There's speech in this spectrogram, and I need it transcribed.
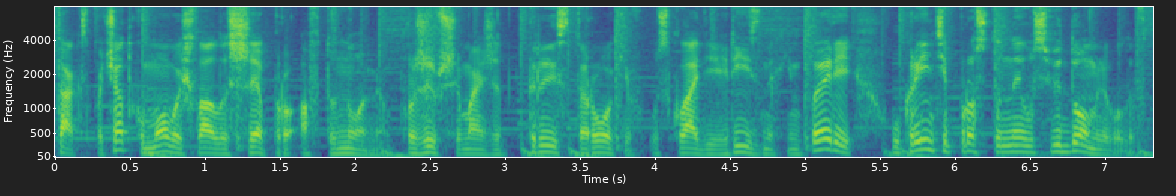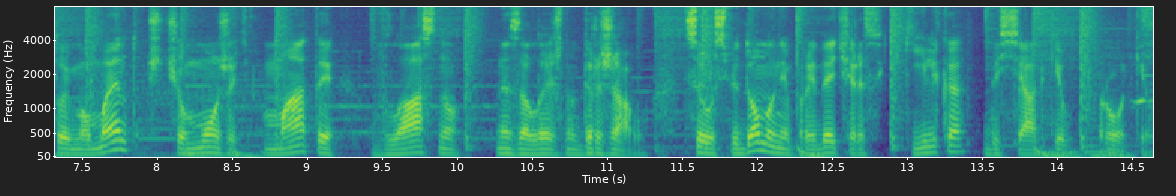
Так, спочатку мова йшла лише про автономію. Проживши майже 300 років у складі різних імперій, українці просто не усвідомлювали в той момент, що можуть мати власну незалежну державу. Це усвідомлення пройде через кілька десятків років.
